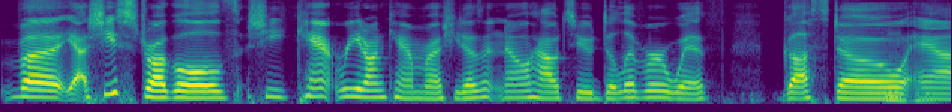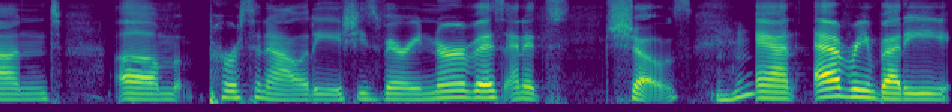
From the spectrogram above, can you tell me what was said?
but yeah she struggles she can't read on camera she doesn't know how to deliver with gusto Mm-hmm. and um, personality she's very nervous and it shows Mhm. and everybody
